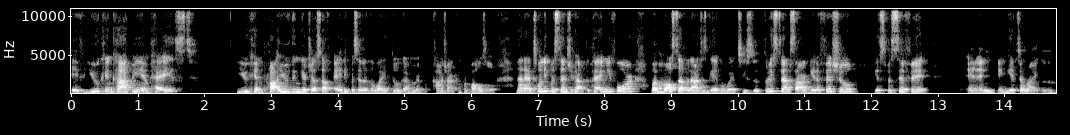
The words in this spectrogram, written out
if you can copy and paste, you can pro- you can get yourself 80% of the way through a government contracting proposal. Now that 20% you have to pay me for, but most of it I just gave away to you. So three steps are get official, get specific, and, and, and get to writing.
